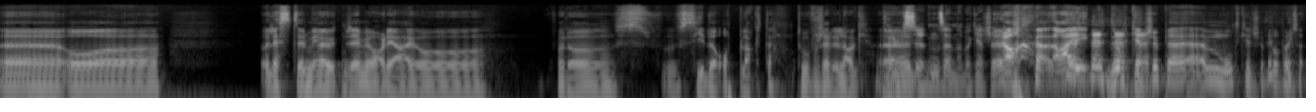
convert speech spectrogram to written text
Uh, og, og Leicester med og uten Jamie Vardy er jo, for å si det opplagte, to forskjellige lag. Pølse uten sennep og ketsjup. ja, nei, dropp ketsjup. Jeg er mot ketsjup og pølse.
